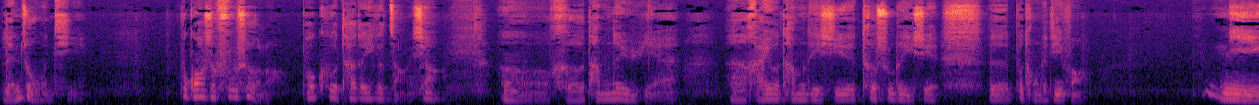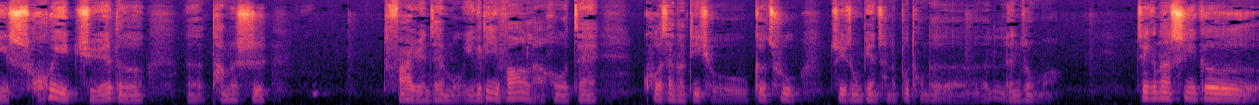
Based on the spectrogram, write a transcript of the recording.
人种问题。不光是肤色了，包括他的一个长相，嗯，和他们的语言，嗯，还有他们的一些特殊的一些，呃，不同的地方。你会觉得，呃，他们是发源在某一个地方，然后在。扩散到地球各处，最终变成了不同的人种吗？这个呢是一个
